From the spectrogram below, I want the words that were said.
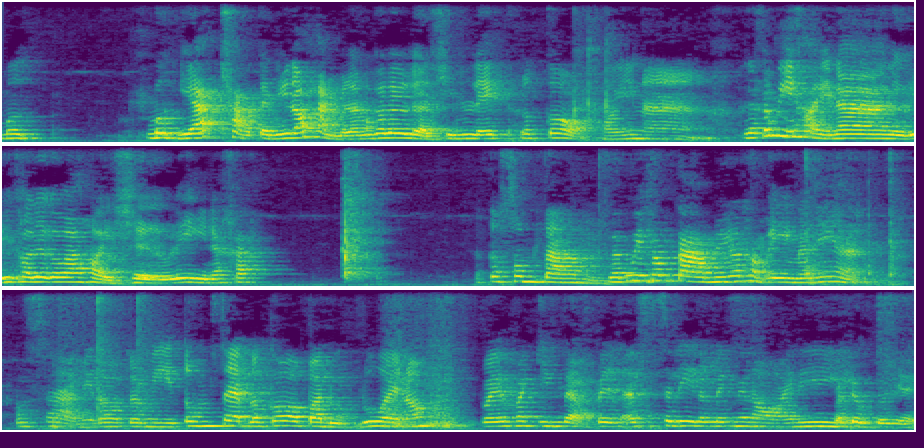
หมึกหมึกยักษ์ค่ะ แต่นี้เราหั่นไปแล้วมันก็เลยเหลือชิ้นเล็ก แล้วก็หอยนาแล้วก็มีหอยนางหรือที่เขาเรียกกันว่าหอยเชอรี่นะคะ แล้วก็ส้มตแล้วก็มีส้มตำนี่ก็ทำเองนะเนี่ยำใช่นี่เราจะมีต้มแซ่บแล้วก็ปลาดุกด้วยเนาะไว้มากินแบบเป็นอ c เซสซอรี่เล็กๆน้อยๆนี่ปลาดุกตัวใหญ่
